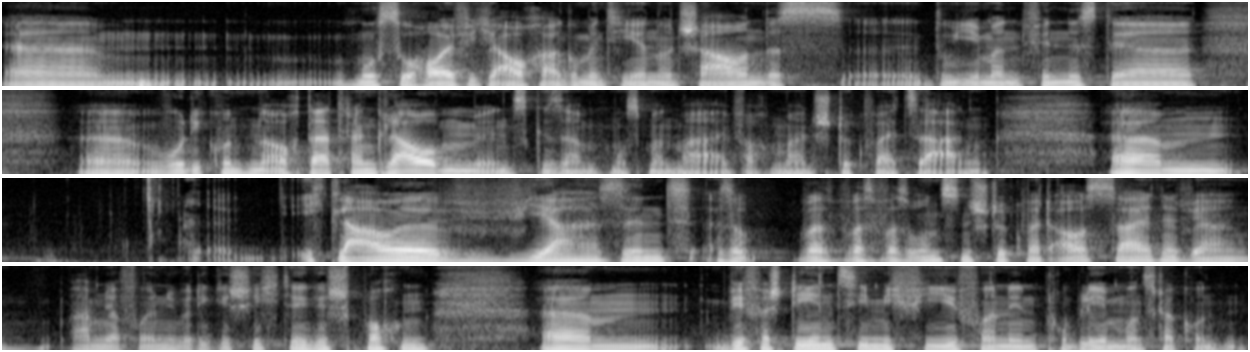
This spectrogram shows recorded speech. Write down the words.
ähm, musst du häufig auch argumentieren und schauen, dass äh, du jemanden findest, der äh, wo die Kunden auch daran glauben insgesamt, muss man mal einfach mal ein Stück weit sagen. Ähm, ich glaube, wir sind, also was, was, was uns ein Stück weit auszeichnet, wir haben ja vorhin über die Geschichte gesprochen, ähm, wir verstehen ziemlich viel von den Problemen unserer Kunden.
